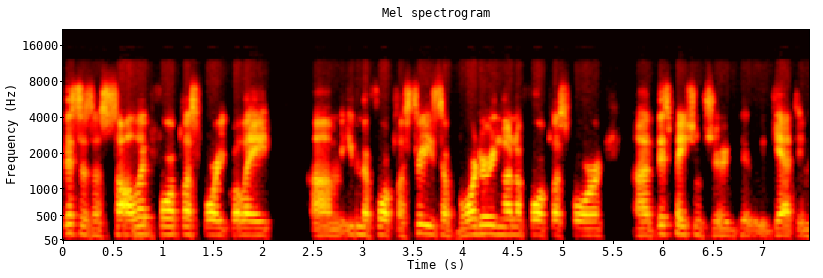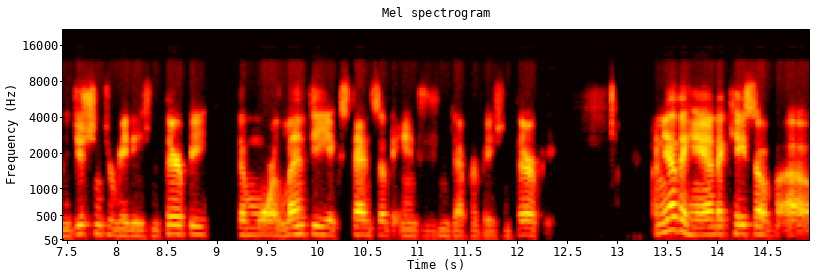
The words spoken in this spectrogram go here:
this is a solid 4 plus 4 equal 8. Um, even the 4 plus 3s are bordering on a 4 plus 4. Uh, this patient should get, in addition to radiation therapy, the more lengthy, extensive androgen deprivation therapy. On the other hand, a case of uh,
